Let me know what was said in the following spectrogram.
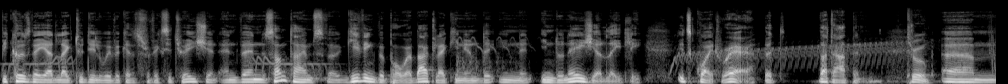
because they had like to deal with a catastrophic situation, and then sometimes uh, giving the power back, like in, in Indonesia lately, it's quite rare, but that happened. True. Um,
